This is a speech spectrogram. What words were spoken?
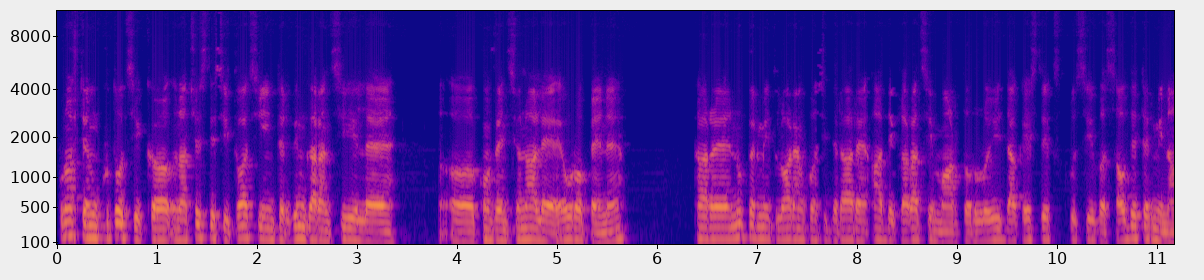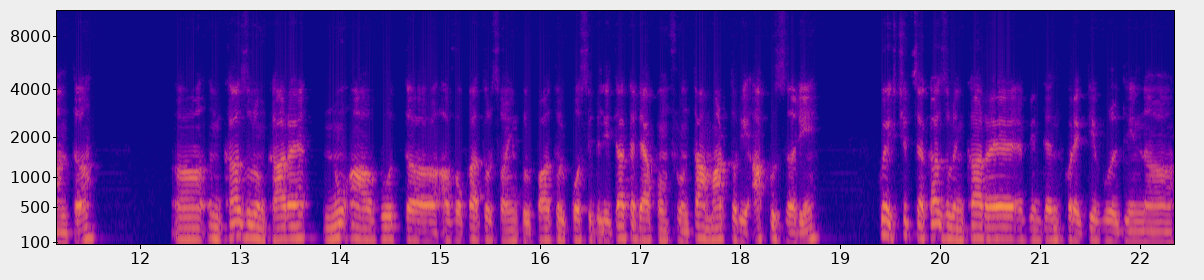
Cunoaștem cu toții că în aceste situații intervin garanțiile uh, convenționale europene care nu permit luarea în considerare a declarației martorului dacă este exclusivă sau determinantă, uh, în cazul în care nu a avut uh, avocatul sau inculpatul posibilitatea de a confrunta martorii acuzării cu excepția cazului în care, evident, corectivul din uh,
